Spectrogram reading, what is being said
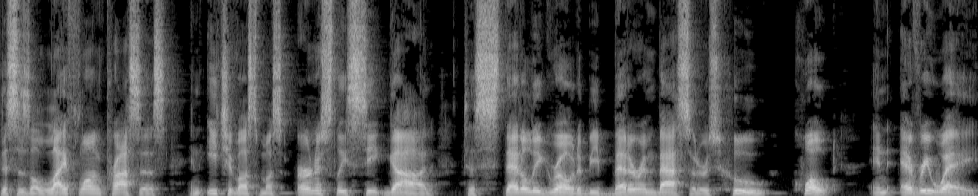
This is a lifelong process, and each of us must earnestly seek God to steadily grow to be better ambassadors who, quote, in every way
